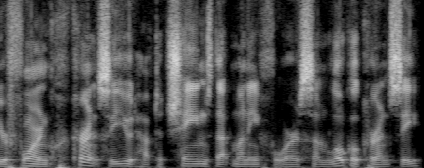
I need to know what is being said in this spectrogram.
your foreign currency. You'd have to change that money for some local currency.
